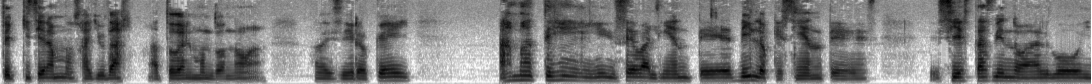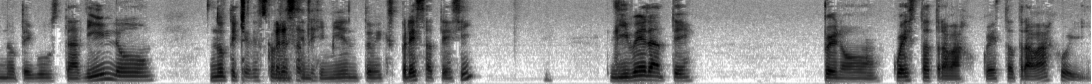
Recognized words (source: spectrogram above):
te quisiéramos ayudar a todo el mundo, ¿no? A, a decir, ok, ámate, sé valiente, di lo que sientes. Si estás viendo algo y no te gusta, dilo. No te quedes con el sentimiento, exprésate, ¿sí? Libérate. Pero cuesta trabajo, cuesta trabajo y,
